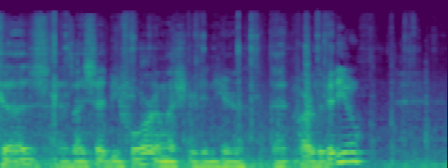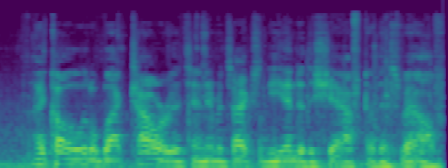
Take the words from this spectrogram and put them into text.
Because, as I said before, unless you didn't hear that part of the video, I call a little black tower that's in there, it's actually the end of the shaft of this valve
